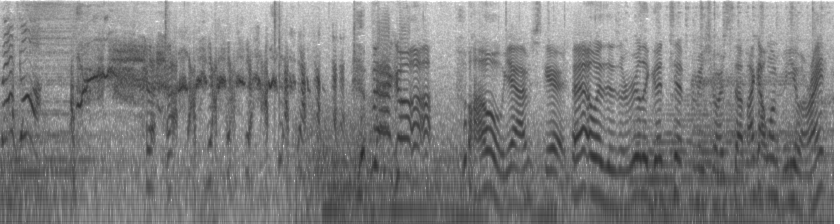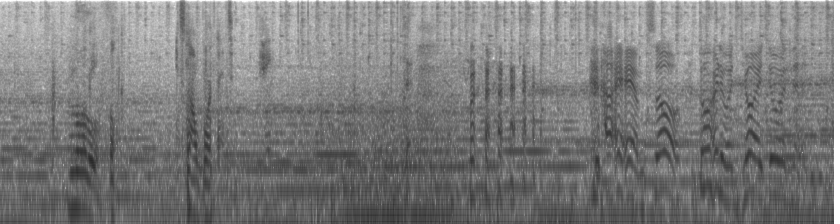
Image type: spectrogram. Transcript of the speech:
Back off! Back off! Oh, yeah, I'm scared. That was is a really good tip for me, short stuff. I got one for you, all right? Move. Look, it's not worth it. Okay? I am so going to enjoy doing this.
